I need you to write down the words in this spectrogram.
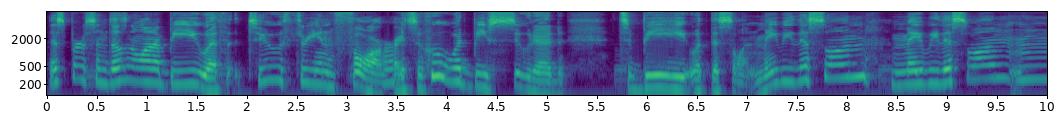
this person doesn't want to be with two, three, and four, right? So who would be suited to be with this one? Maybe this one? Maybe this one? Mm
